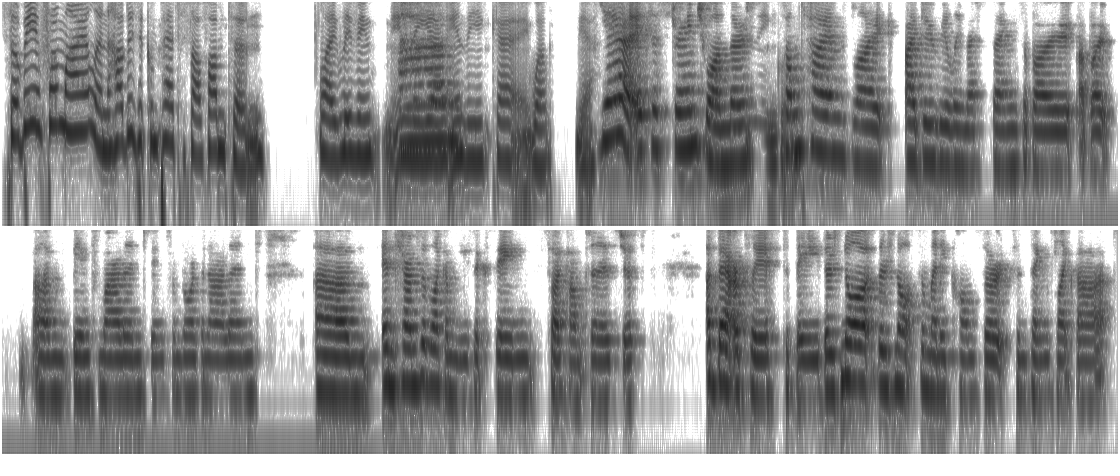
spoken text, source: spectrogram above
so being from Ireland, how does it compare to Southampton? Like living in the uh, in um, the UK? Well, yeah, yeah, it's a strange one. There's sometimes like I do really miss things about about um, being from Ireland, being from Northern Ireland um, in terms of like a music scene, Southampton is just a better place to be. There's not there's not so many concerts and things like that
